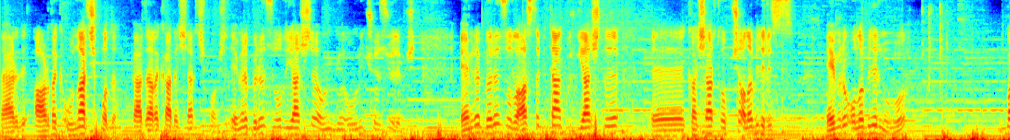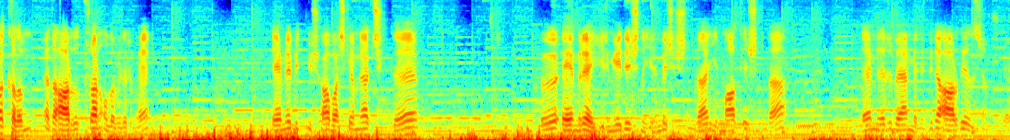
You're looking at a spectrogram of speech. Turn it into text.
Ferdi Arda onlar çıkmadı. Ferdi Arda kardeşler çıkmamış. Emre Belözoğlu yaşlı oyun, oyunu çözüyor demiş. Emre Belözoğlu aslında bir tane Türk yaşlı e, kaşar topçu alabiliriz. Emre olabilir mi bu? Bakalım ya da Arda Turan olabilir mi? Emre bitmiş. Aa başka Emre'ler çıktı. Ö Emre 27 yaşında, 25 yaşında, 26 yaşında. Emre'leri beğenmedim. Bir de Arda yazacağım şuraya.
